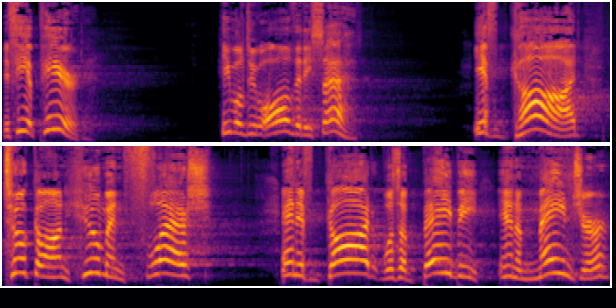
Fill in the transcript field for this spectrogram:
If He appeared, He will do all that He said. If God took on human flesh, and if God was a baby in a manger,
